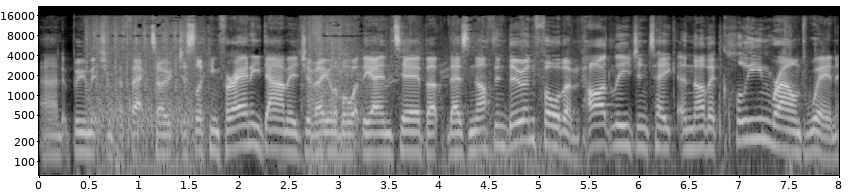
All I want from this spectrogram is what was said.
And Boomich and Perfecto just looking for any damage available at the end here, but there's nothing doing for them. Hard Legion take another clean round win.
